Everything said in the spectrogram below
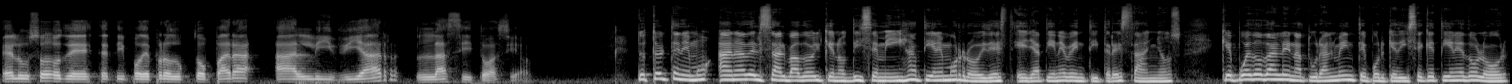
y el uso de este tipo de producto para aliviar la situación. Doctor, tenemos Ana del Salvador que nos dice, mi hija tiene hemorroides, ella tiene 23 años, ¿qué puedo darle naturalmente porque dice que tiene dolor?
